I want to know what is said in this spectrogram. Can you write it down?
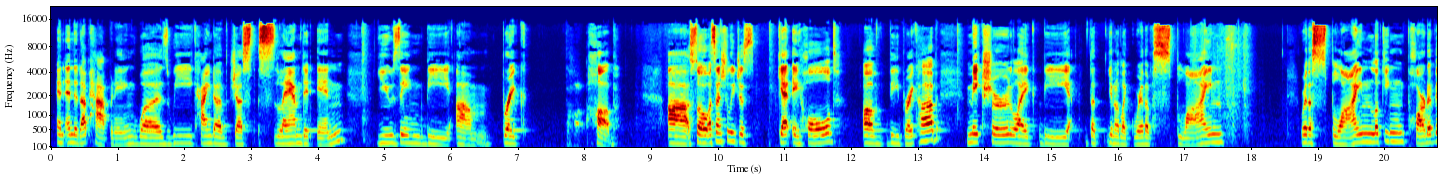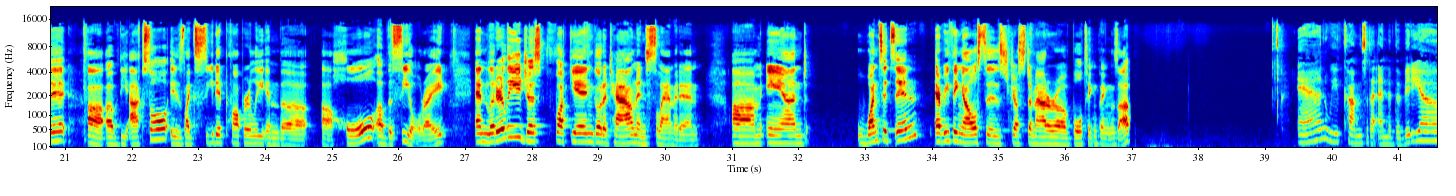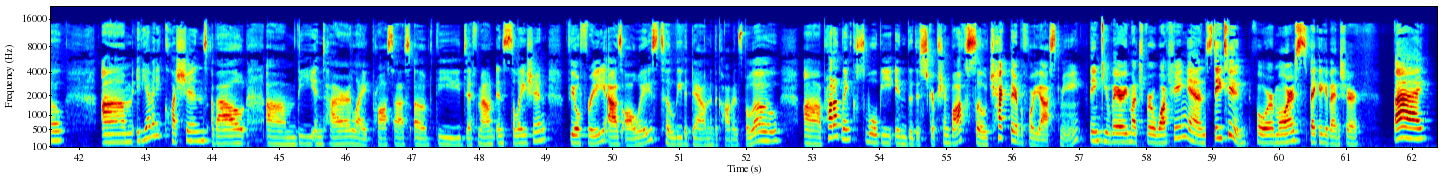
and ended up happening was we kind of just slammed it in using the um, brake hub. Uh, so essentially just get a hold of the brake hub, make sure like the, the you know, like where the spline, where the spline looking part of it, uh, of the axle is like seated properly in the uh, hole of the seal, right? And literally just fucking go to town and slam it in. Um, and once it's in, everything else is just a matter of bolting things up. And we've come to the end of the video. Um, if you have any questions about um, the entire like process of the diff mount installation, feel free as always to leave it down in the comments below. Uh, product links will be in the description box, so check there before you ask me. Thank you very much for watching and stay tuned for more Spec Adventure. Bye!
